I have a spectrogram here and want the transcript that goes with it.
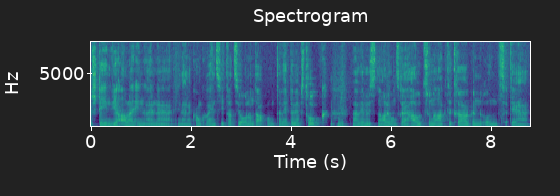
stehen wir alle in einer, in einer Konkurrenzsituation und auch unter Wettbewerbsdruck. Mhm. Wir müssen alle unsere Haut zu Markte tragen und der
